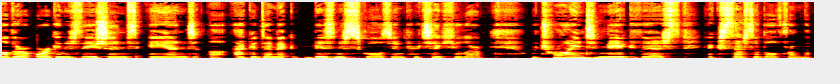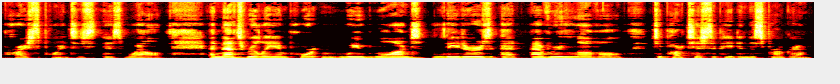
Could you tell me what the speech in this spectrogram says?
other organizations and uh, academic business schools in particular, we're trying to make this accessible from the price point as, as well. And that's really important. We want leaders at every level to participate in this program.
